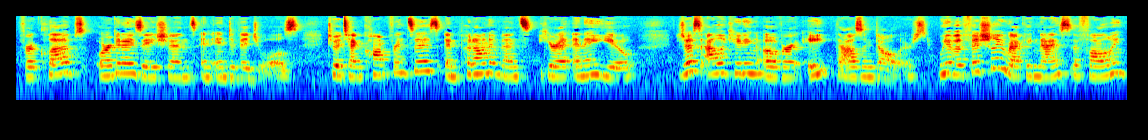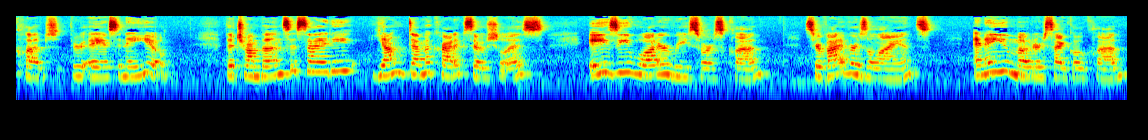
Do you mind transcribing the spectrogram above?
for clubs, organizations, and individuals to attend conferences and put on events here at NAU, just allocating over $8,000. We have officially recognized the following clubs through ASNAU. The Trombone Society, Young Democratic Socialists, AZ Water Resource Club, Survivors Alliance, NAU Motorcycle Club,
